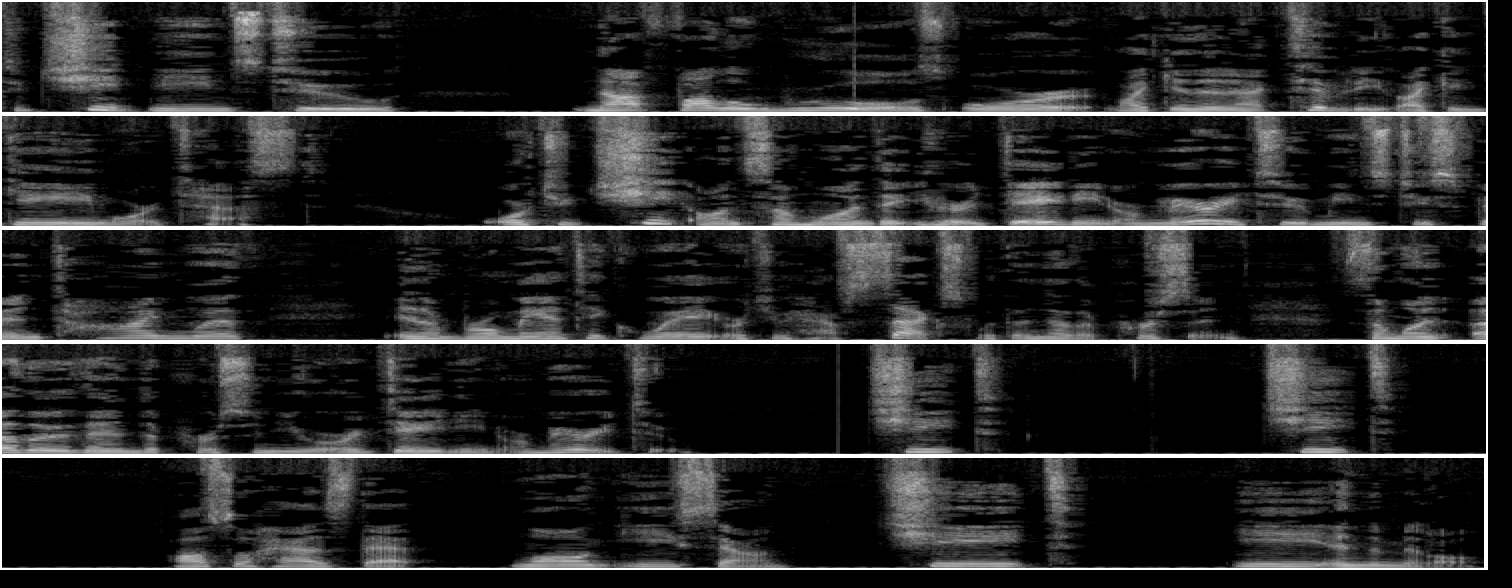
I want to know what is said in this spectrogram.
To cheat means to not follow rules or like in an activity, like a game or a test. Or to cheat on someone that you're dating or married to means to spend time with in a romantic way or to have sex with another person, someone other than the person you are dating or married to. Cheat, cheat also has that long E sound. Cheat, E in the middle.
